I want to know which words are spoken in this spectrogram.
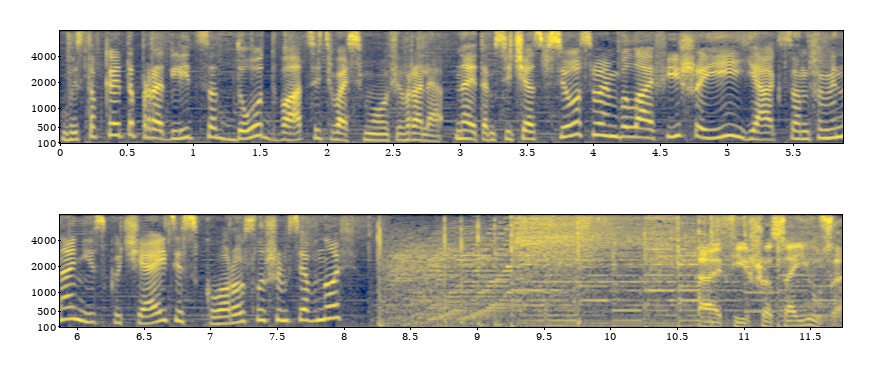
Выставка эта продлится до 28 февраля. На этом сейчас все. С вами была Афиша и я, Оксана Фомина. Не скучайте, скоро услышимся вновь. Афиша «Союза».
